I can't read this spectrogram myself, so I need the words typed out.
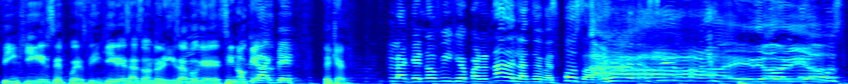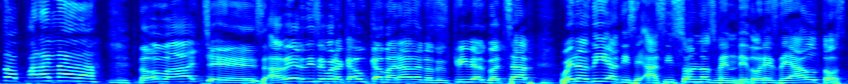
fingirse, pues fingir esa sonrisa, porque si no quedas bien, que- te quedas. La que no fingió para nada es la nueva esposa, déjeme decirle. ¡Ay, Dios No mío! me gustó para nada. No manches. A ver, dice por acá un camarada, nos escribe al WhatsApp. Buenos días, dice, así son los vendedores de autos.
